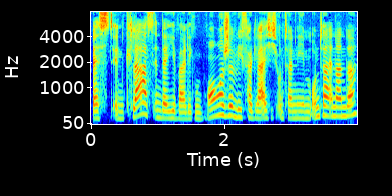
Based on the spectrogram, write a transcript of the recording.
best in class in der jeweiligen Branche, wie vergleiche ich Unternehmen untereinander.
